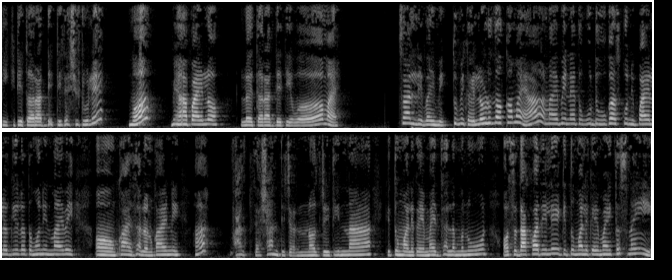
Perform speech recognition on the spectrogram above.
ती किती तरात देते त्या शिटूले? मग? मी हा पाहिलं. लय तरात देते व माय. चालली बाई मी. तुम्ही काही लढू नका माय हा? माय बी नाही तर उगाच कोणी पाहिलं गेलं तर म्हणेन माय बाई काय झालं काय नाही हा? फालतू त्या शांतीच्या नजरेत ना की तुम्हाला काही माहीत झालं म्हणून? असं दाखवा दिले की तुम्हाला काही माहीतच नाही.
